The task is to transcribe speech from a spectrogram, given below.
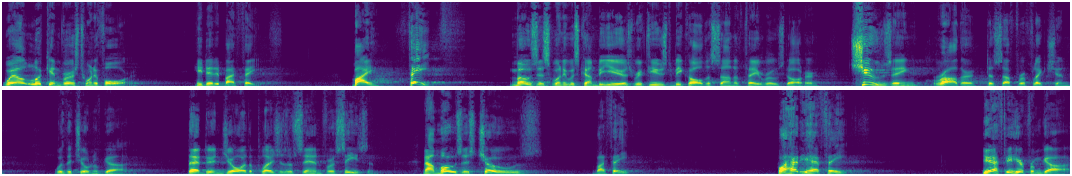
Well, look in verse 24. He did it by faith. By faith, Moses, when he was come to years, refused to be called the son of Pharaoh's daughter, choosing rather to suffer affliction with the children of God than to enjoy the pleasures of sin for a season. Now, Moses chose by faith. Well, how do you have faith? You have to hear from God.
